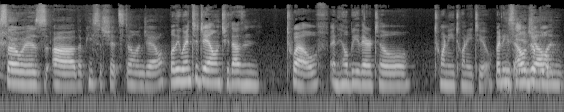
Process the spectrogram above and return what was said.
So is uh, the piece of shit still in jail? well, he went to jail in 2012 and he'll be there till 2022. But he's he eligible in,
